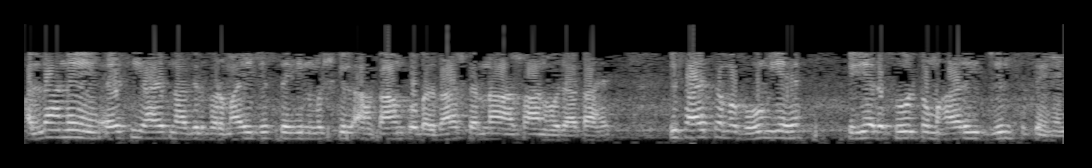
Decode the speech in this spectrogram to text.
اللہ نے ایسی آیت نازل فرمائی جس سے ان مشکل احکام کو برداشت کرنا آسان ہو جاتا ہے۔ اس آیت کا مفہوم یہ ہے کہ یہ رسول تمہاری جنس سے ہیں۔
